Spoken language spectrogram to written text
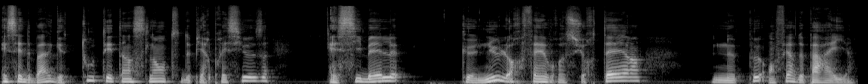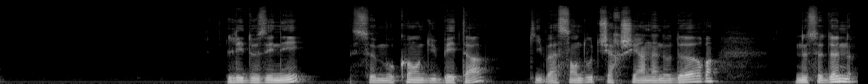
et cette bague, toute étincelante de pierres précieuses, est si belle que nul orfèvre sur terre ne peut en faire de pareil. Les deux aînés, se moquant du bêta, qui va sans doute chercher un anneau d'or, ne se donnent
